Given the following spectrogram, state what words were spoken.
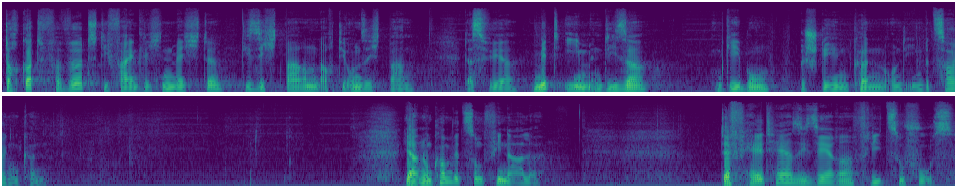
Doch Gott verwirrt die feindlichen Mächte, die sichtbaren und auch die unsichtbaren, dass wir mit ihm in dieser Umgebung bestehen können und ihn bezeugen können. Ja, nun kommen wir zum Finale. Der Feldherr Sisera flieht zu Fuß.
